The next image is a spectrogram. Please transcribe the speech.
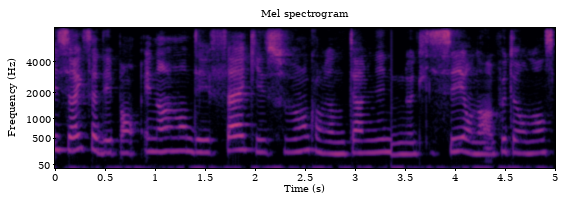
oui, c'est vrai que ça dépend énormément des facs et souvent quand on vient de terminer notre lycée, on a un peu tendance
